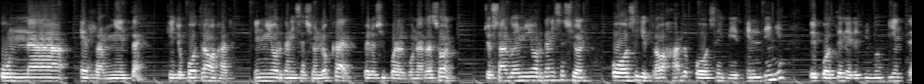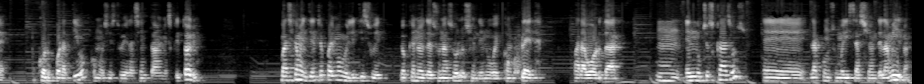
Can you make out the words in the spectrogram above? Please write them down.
una herramienta que yo puedo trabajar en mi organización local, pero si por alguna razón yo salgo de mi organización, puedo seguir trabajando, puedo seguir en línea y puedo tener el mismo ambiente corporativo como si estuviera sentado en mi escritorio. Básicamente Enterprise Mobility Suite lo que nos da es una solución de nube completa para abordar mm, en muchos casos eh, la consumerización de la misma.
